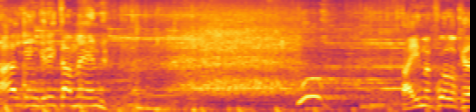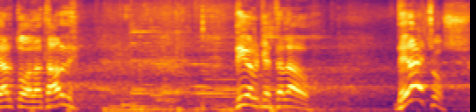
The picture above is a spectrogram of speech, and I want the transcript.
Alguien grita amén. Ahí me puedo quedar toda la tarde. Dígale que está al lado. Derechos.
